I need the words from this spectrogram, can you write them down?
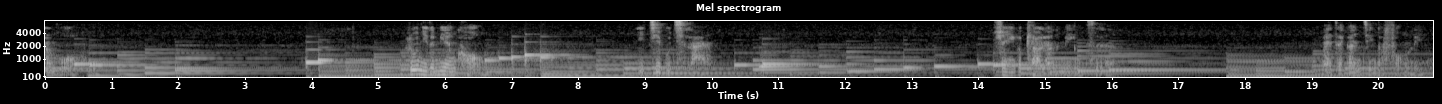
而模糊，如你的面孔，已记不起来。剩一个漂亮的名字，埋在干净的风里。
